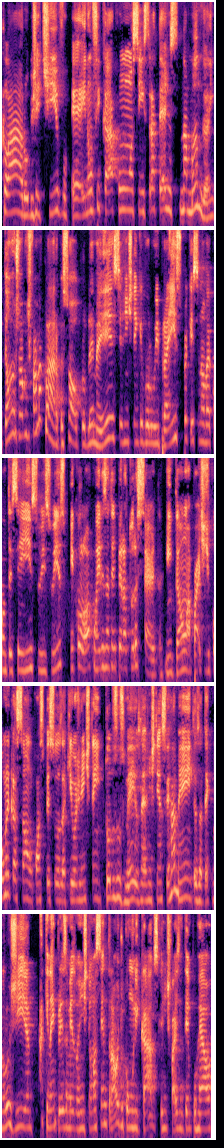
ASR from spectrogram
claro, objetivo é, e não ficar com assim estratégias na manga. Então eu jogo de forma clara, pessoal. O problema é esse, a gente tem que evoluir para isso, porque senão vai acontecer isso, isso, isso, e colocam eles na temperatura certa. Então a parte de comunicação com as pessoas aqui hoje a gente tem todos os meios, né? A gente tem as ferramentas, a tecnologia. Aqui na empresa mesmo a gente tem uma central de comunicados que a gente faz em tempo real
